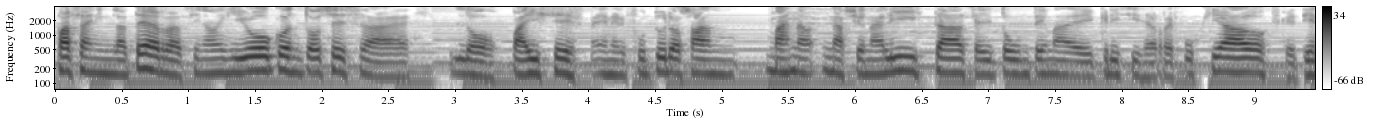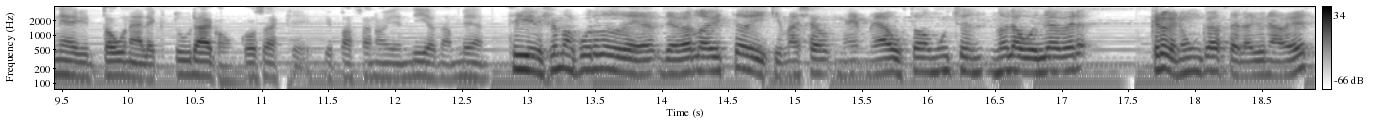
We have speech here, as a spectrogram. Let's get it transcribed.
pasa en Inglaterra, si no me equivoco, entonces ah, los países en el futuro son más nacionalistas, hay todo un tema de crisis de refugiados, que tiene toda una lectura con cosas que, pasan hoy en día también. Sí, yo me acuerdo de, haberla visto y que me, haya, me, ha gustado mucho, no la volví a ver, creo que nunca, o sea, la vi una vez,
